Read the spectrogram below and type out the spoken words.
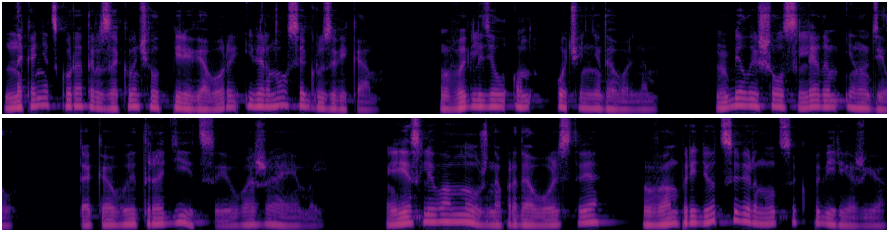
Наконец куратор закончил переговоры и вернулся к грузовикам. Выглядел он очень недовольным. Белый шел следом и нудил. Таковы традиции, уважаемый. Если вам нужно продовольствие, вам придется вернуться к побережью.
